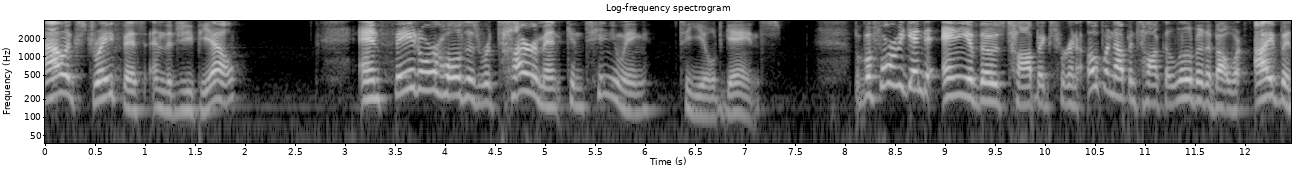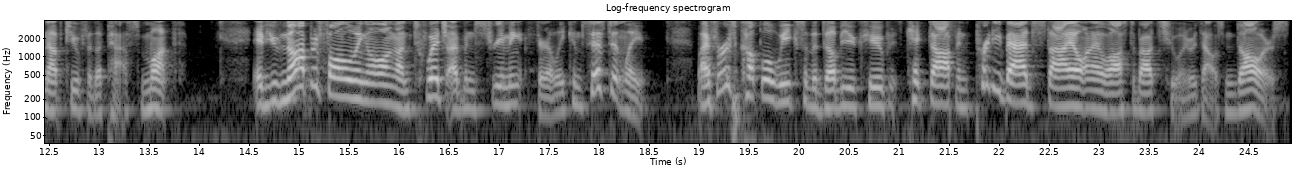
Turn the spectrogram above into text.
Alex Dreyfus and the GPL, and Fedor Holz his retirement continuing to yield gains. But before we get into any of those topics, we're going to open up and talk a little bit about what I've been up to for the past month. If you've not been following along on Twitch, I've been streaming fairly consistently. My first couple of weeks of the WCOOP kicked off in pretty bad style and I lost about $200,000.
